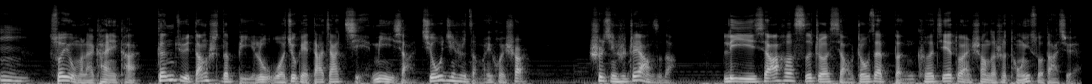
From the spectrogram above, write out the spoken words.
嗯，所以我们来看一看，根据当时的笔录，我就给大家解密一下究竟是怎么一回事儿。事情是这样子的：李霞和死者小周在本科阶段上的是同一所大学，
